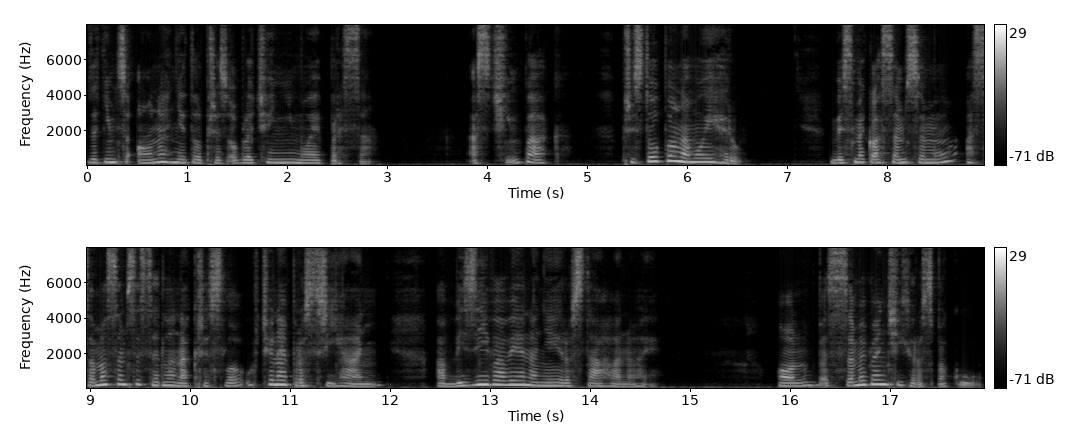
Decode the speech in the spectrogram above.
zatímco on hnětl přes oblečení moje prsa. A s čím pak? Přistoupil na moji hru. Vysmekla jsem se mu a sama jsem si sedla na křeslo určené pro stříhání a vyzývavě na něj roztáhla nohy. On, bez sebemenších rozpaků,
